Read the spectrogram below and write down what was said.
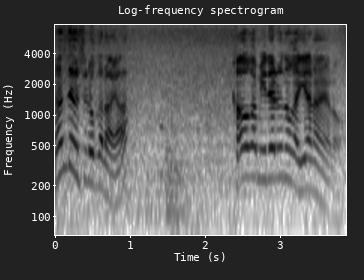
なんで後ろからや？顔が見れるのが嫌なんやろ。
